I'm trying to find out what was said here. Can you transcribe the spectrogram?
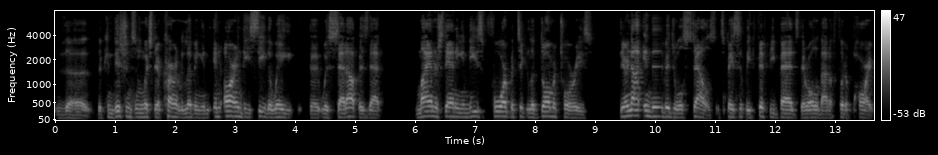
the the conditions in which they're currently living in, in RNDC, the way that it was set up is that my understanding in these four particular dormitories, they're not individual cells. It's basically 50 beds. They're all about a foot apart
